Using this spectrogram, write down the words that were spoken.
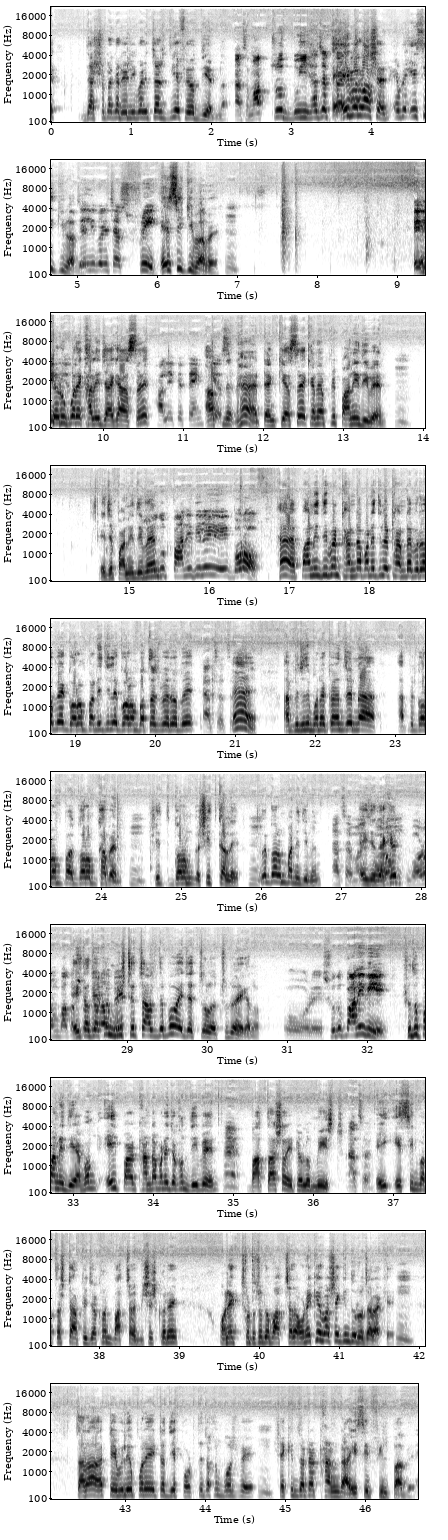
দেড়শো টাকা ডেলিভারি চার্জ দিয়ে ফেরত দিয়েন না। আচ্ছা মাত্র দুই হাজার টাকা? এবার আসেন এবার এসি কীভাবে? ডেলিভারি চার্জ ফ্রি এসি কীভাবে? এটার উপরে খালি জায়গা আছে। খালি একটা ট্যাঙ্কি আছে। হ্যাঁ ট্যাঙ্কি আছে এখানে আপনি পানি দিবেন। এই যে পানি দিবেন। শুধু পানি দিলেই এই বরফ? হ্যাঁ পানি দিবেন ঠান্ডা পানি দিলে ঠান্ডা বেরোবে গরম পানি দিলে গরম বাতাস বেরোবে। আচ্ছা আচ্ছা। হ্যাঁ আপনি যদি মনে করেন যে না আপনি গরম গরম খাবেন শীত গরম শীতকালে তাহলে গরম পানি দিবেন। আচ্ছা মানে এই যে দেখেন গরম বাতাস এইটা যখন মিষ্টি চাল দেবো এই যে চলো শুরু হয়ে গেল। ওরে শুধু পানি দিয়ে? শুধু পানি দিয়ে এবং এই ঠান্ডা পানি যখন দিবেন হ্যাঁ। বাতাস আর এটা হলো মিস্ট আচ্ছা। এই এসির বাতাসটা আপনি যখন বাচ্চারা বিশেষ করে অনেক ছোট ছোট বাচ্চারা অনেকের বাসায় কিন্তু রোজা রাখে। তারা টেবিলের উপরে এটা দিয়ে পড়তে যখন বসবে সে কিন্তু একটা ঠান্ডা এসির ফিল পাবে।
